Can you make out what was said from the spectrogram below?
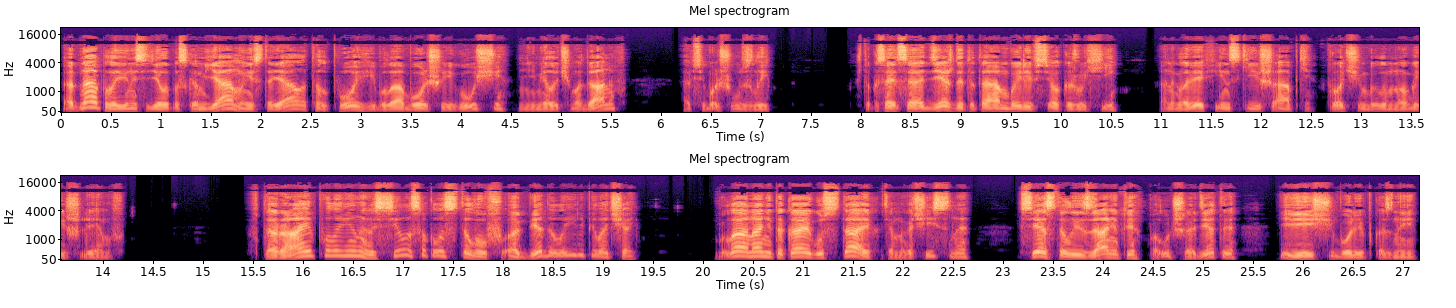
Одна половина сидела по скамьям и стояла толпой, и была больше и гуще, не имела чемоданов, а все больше узлы. Что касается одежды, то там были все кожухи, а на голове финские шапки. Впрочем, было много и шлемов. Вторая половина расселась около столов, обедала или пила чай. Была она не такая густая, хотя многочисленная. Все столы заняты, получше одеты, и вещи более показные.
